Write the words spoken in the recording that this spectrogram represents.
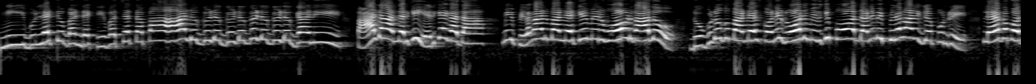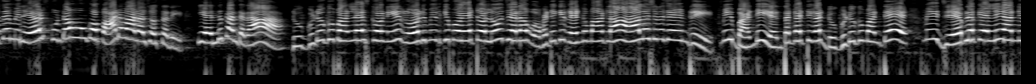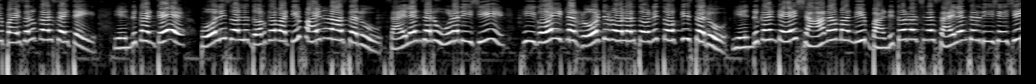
నీ బుల్లెట్ బండెక్కి వచ్చే తప్ప గుడు గుడు గుడు గుడు గాని. పాట అందరికి ఎరికే కదా? మీ పిల్లగాని బండెక్కి మీరు ఓడు కాదు. డుగ్గుడుగ్గు బండేసుకొని రోడ్డు మీదకి పోవద్దని మీ పిల్లగానికి చెప్పుండ్రి. లేకపోతే మీరు ఏడ్చుకుంటా ఇంకో పాట పాడాల్సి వస్తుంది. ఎందుకంటారా? డుగ్గుడుగ్గు బండ్లేసుకొని రోడ్డు మీదకి పోయేటోళ్ళు జర ఒకటికి రెండు మాటల ఆలోచన చేయండి మీ బండి ఎంత గట్టిగా డుగ్గుడుగ్గుమంటే మీ జేబులోకి వెళ్ళి అన్ని పైసలు ఖర్చు అవుతాయి ఎందుకంటే పోలీసు వాళ్ళు దొరకబట్టి ఫైన్ రాస్తారు. సైలెన్సర్ ఊడదీసి ఇగో ఇట్లా రోడ్డు రోలర్ తోని తొక్కిస్తారు. ఎందుకంటే చాలా మంది బండితో వచ్చిన సైలెన్సర్ తీసేసి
